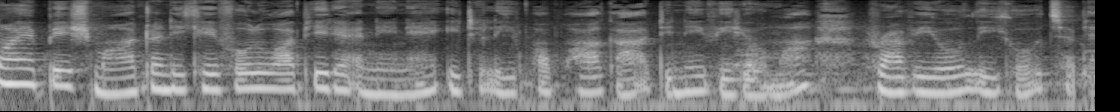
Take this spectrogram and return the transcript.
Smile page မှာ 20k follower ပြည့်တဲ့အနေနဲ့ Italy ဖွားဖွားကဒီနေ့ဗီဒီယိုမှာ ravioli ကိုချက်ပြ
